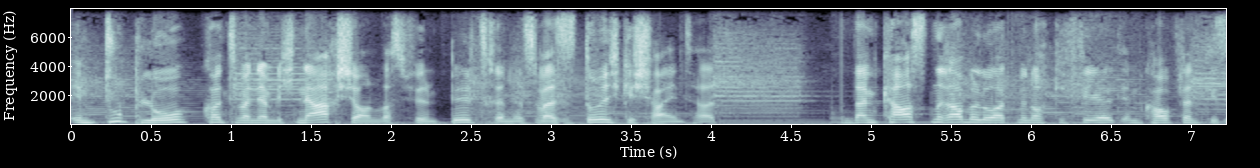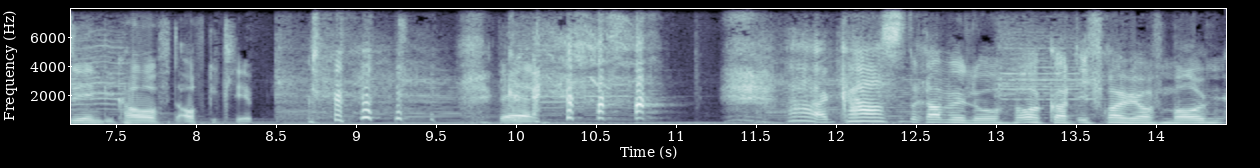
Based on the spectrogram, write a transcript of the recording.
im Duplo konnte man nämlich nachschauen, was für ein Bild drin ist, weil es durchgescheint hat. Und dann Carsten Ramelow hat mir noch gefehlt, im Kaufland gesehen, gekauft, aufgeklebt. Bam. Ah, Carsten Ramelow. Oh Gott, ich freue mich auf morgen.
